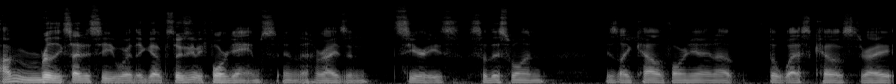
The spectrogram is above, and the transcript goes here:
I'm really excited to see where they go because there's gonna be four games in the Horizon series. So this one is like California and up the West Coast, right?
